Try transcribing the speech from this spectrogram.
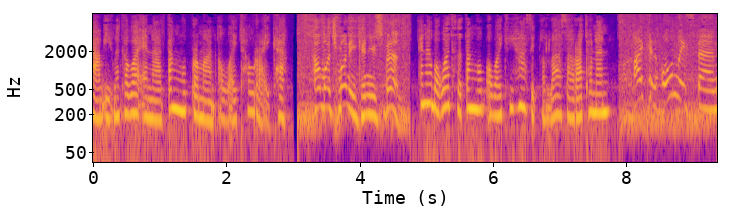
ถามอีกนะคะว่าแอนนาตั้งงบประมาณเอาไว้เท่าไหร่ค่ะ How much money can you spend? แอนนาบอกว่าเธอตั้งงบเอาไว้ที่ 50 ดอลลาร์สหรัฐเท่านั้น I can only spend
